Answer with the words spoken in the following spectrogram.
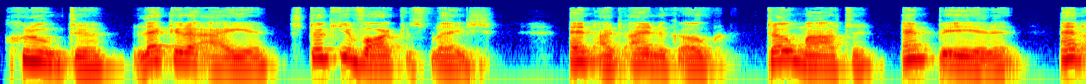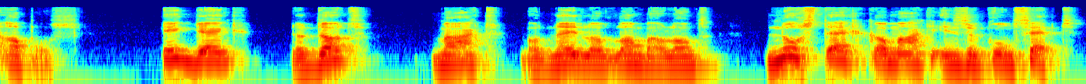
groenten, lekkere eieren, stukje varkensvlees. En uiteindelijk ook tomaten en peren en appels. Ik denk dat dat maakt wat Nederland landbouwland nog sterker kan maken in zijn concept.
